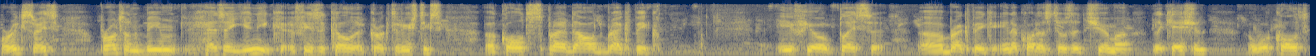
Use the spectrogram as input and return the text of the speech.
or X-rays, proton beam has a unique physical characteristics uh, called spread out Bragg peak. If you place a uh, Bragg peak in accordance to the tumor location, we call it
